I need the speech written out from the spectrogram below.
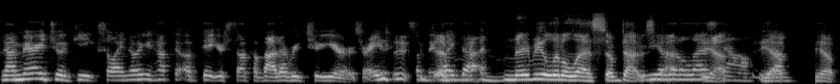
And I'm married to a geek, so I know you have to update your stuff about every two years, right? Eh, Something eh, like that. Maybe a little less sometimes Maybe a yeah, little less yeah, now. yeah. Yep.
